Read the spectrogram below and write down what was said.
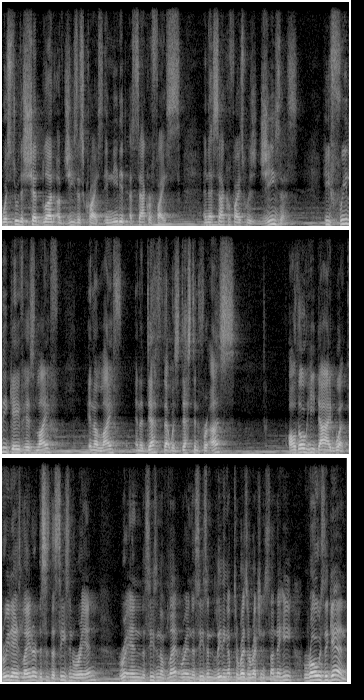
was through the shed blood of Jesus Christ. It needed a sacrifice, and that sacrifice was Jesus. He freely gave his life in a life and a death that was destined for us. Although he died, what, three days later? This is the season we're in. We're in the season of Lent. We're in the season leading up to Resurrection Sunday. He rose again.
